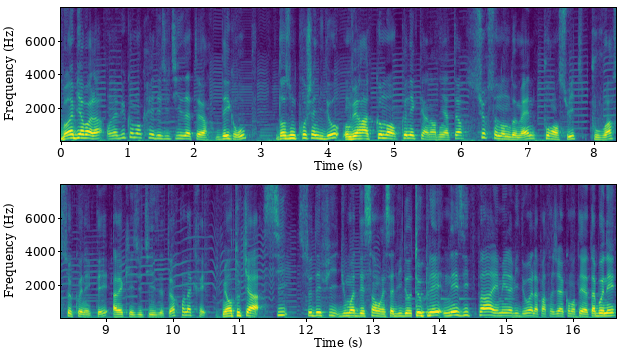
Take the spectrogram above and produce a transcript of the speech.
Bon et bien voilà, on a vu comment créer des utilisateurs, des groupes, dans une prochaine vidéo, on verra comment connecter un ordinateur sur ce nom de domaine pour ensuite pouvoir se connecter avec les utilisateurs qu'on a créés. Mais en tout cas, si ce défi du mois de décembre et cette vidéo te plaît, n'hésite pas à aimer la vidéo, à la partager, à commenter, à t'abonner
